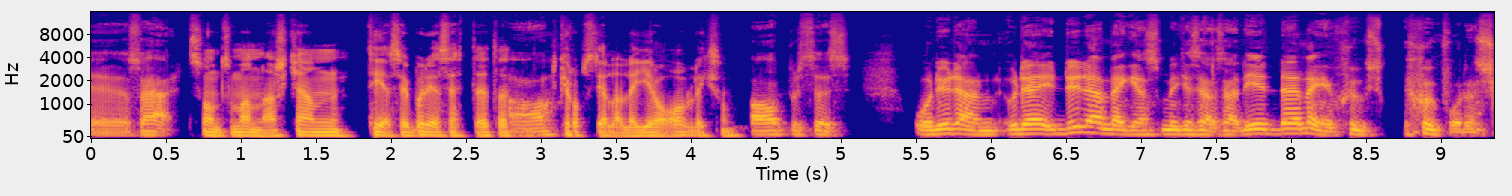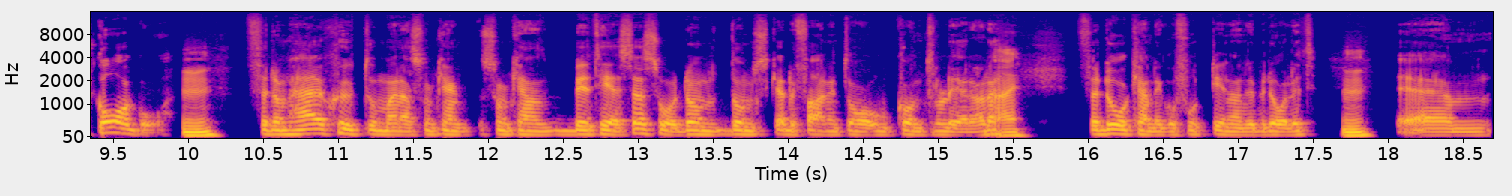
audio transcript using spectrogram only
eh, så här. Sånt som annars kan te sig på det sättet att Ja. kroppsdelar lägger av. Liksom. Ja, precis. Och det är den, och det är, det är den vägen som vi kan säga så här, det är den vägen sjuk, sjukvården ska gå. Mm. För de här sjukdomarna som kan, som kan bete sig så, de, de ska du fan inte ha okontrollerade. Nej. För då kan det gå fort innan det blir dåligt. Mm. Ehm,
